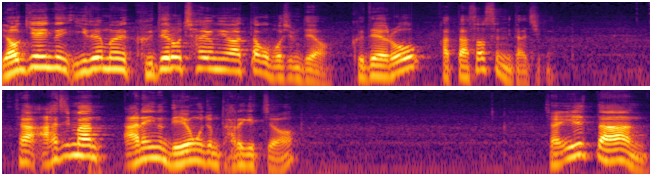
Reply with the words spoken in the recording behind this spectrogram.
여기에 있는 이름을 그대로 차용해 왔다고 보시면 돼요. 그대로 갖다 썼습니다 지금. 자 하지만 안에 있는 내용은 좀 다르겠죠. 자 일단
